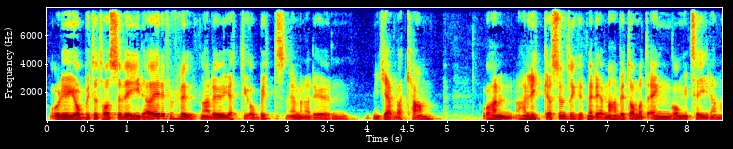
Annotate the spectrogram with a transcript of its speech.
Och det är jobbigt att ta sig vidare i det förflutna. Det är jättejobbigt. Jag menar, det är en jävla kamp. Och han, han lyckas ju inte riktigt med det, men han vet om att en gång i tiden,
